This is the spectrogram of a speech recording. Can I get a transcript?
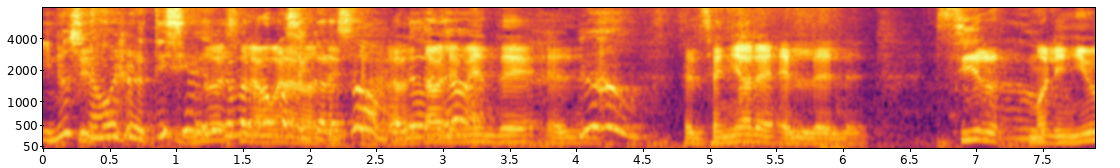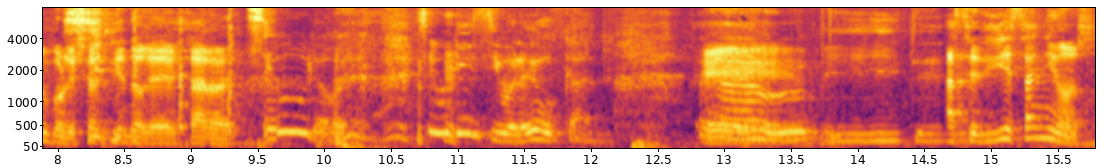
Y no es Sí, una buena noticia, No no, me una rompas el noticia. corazón, boludo. no. Lamentablemente, el, el señor, el, el Sir Molyneux, porque yo entiendo que debe estar. Seguro, boludo. Segurísimo, lo voy a buscar. Eh, Ah. Hace 10 años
